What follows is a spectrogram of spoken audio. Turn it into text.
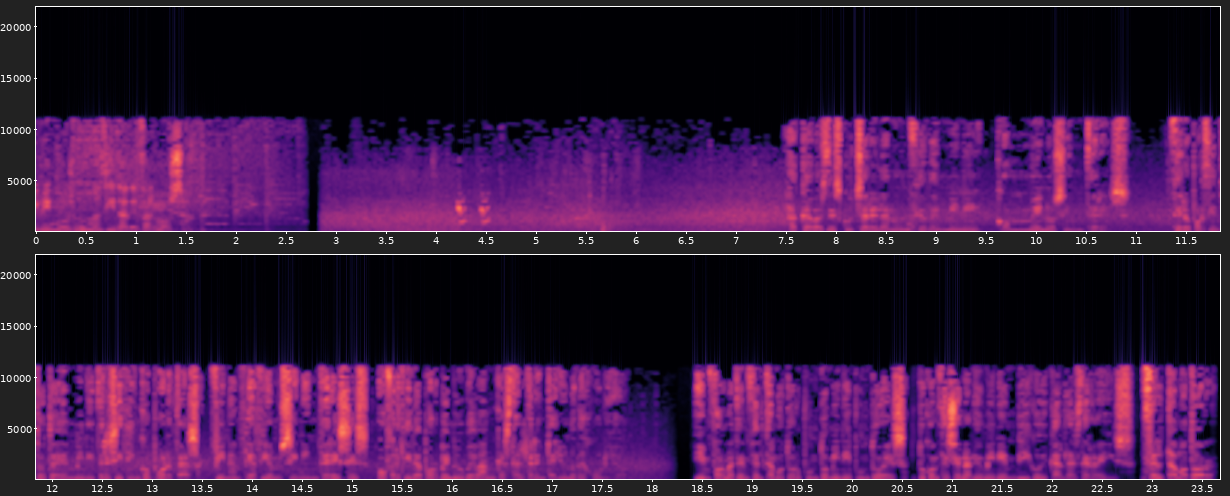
Vivimos nunha cidade fermosa. Acabas de escuchar el anuncio de Mini con menos interés. 0% T en Mini 3 y 5 puertas. Financiación sin intereses ofrecida por BMW Bank hasta el 31 de julio. Infórmate en celtamotor.mini.es, tu concesionario Mini en Vigo y Caldas de Reis. Celta Motor,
